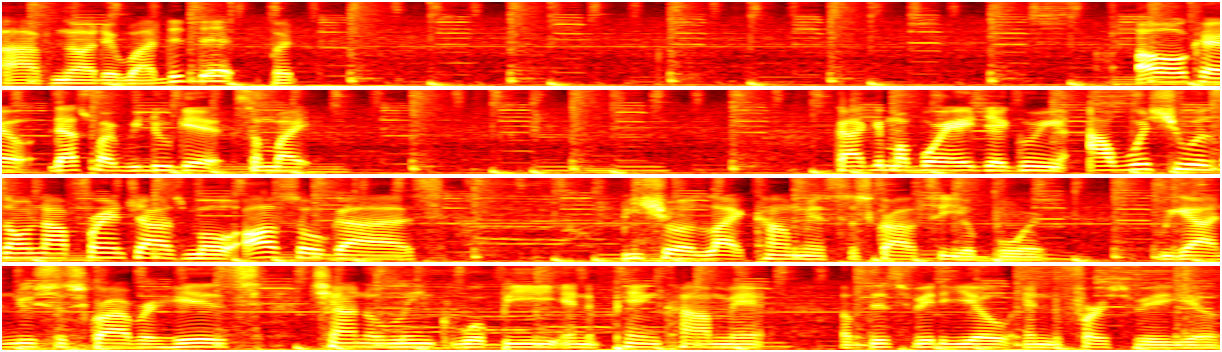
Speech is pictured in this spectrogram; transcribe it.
I have no idea why I did that, but Oh, okay. That's why we do get somebody. Gotta get my boy AJ Green. I wish you was on our franchise mode. Also, guys, be sure to like, comment, subscribe to your boy. We got a new subscriber. His channel link will be in the pinned comment of this video and the first video.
